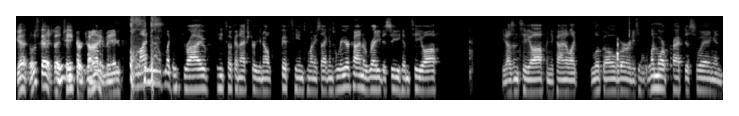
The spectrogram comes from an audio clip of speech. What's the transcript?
Yeah, those guys that take their time, man. lining up like a drive, he took an extra, you know, 15, 20 seconds where you're kind of ready to see him tee off. He doesn't tee off, and you kind of like look over, and he's got one more practice swing, and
